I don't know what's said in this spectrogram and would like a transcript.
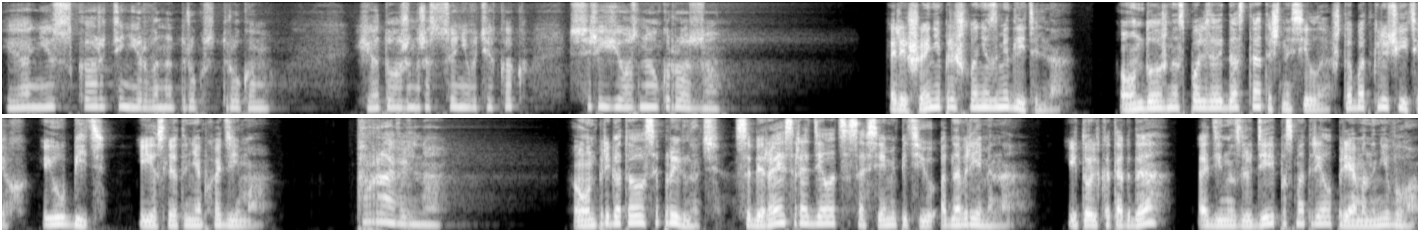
и они скоординированы друг с другом. Я должен расценивать их как серьезную угрозу. Решение пришло незамедлительно. Он должен использовать достаточно силы, чтобы отключить их и убить, если это необходимо. Правильно. Он приготовился прыгнуть, собираясь разделаться со всеми пятью одновременно. И только тогда один из людей посмотрел прямо на него.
